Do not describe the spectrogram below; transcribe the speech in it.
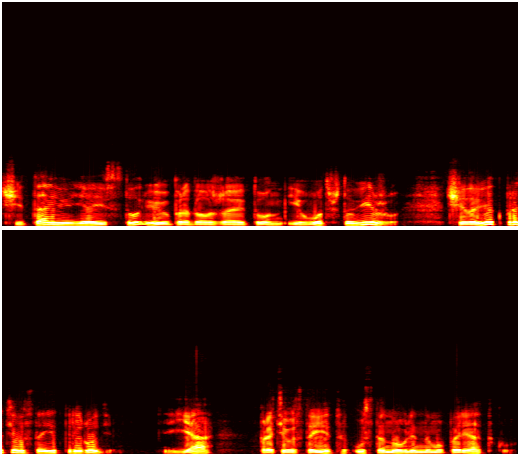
«Читаю я историю», — продолжает он, — «и вот что вижу. Человек противостоит природе. Я противостоит установленному порядку.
